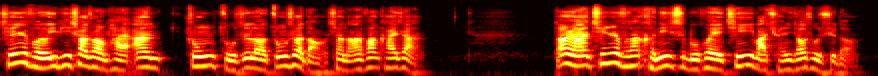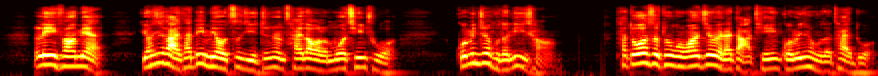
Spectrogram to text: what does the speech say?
清政府有一批少壮派暗中组织了宗社党，向南方开战。当然，清政府他肯定是不会轻易把权力交出去的。另一方面，袁世凯他并没有自己真正猜到了摸清楚国民政府的立场，他多次通过汪精卫来打听国民政府的态度，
